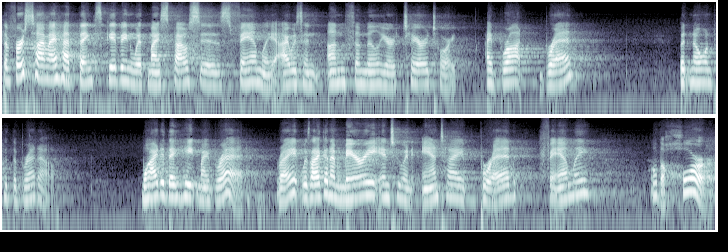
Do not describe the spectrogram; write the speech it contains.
The first time I had Thanksgiving with my spouse's family, I was in unfamiliar territory. I brought bread, but no one put the bread out. Why did they hate my bread, right? Was I going to marry into an anti bread family? Oh, the horror.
